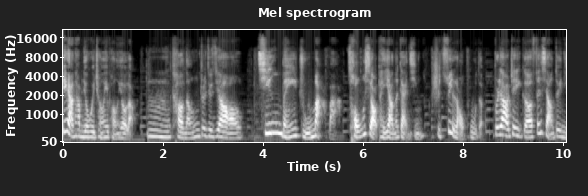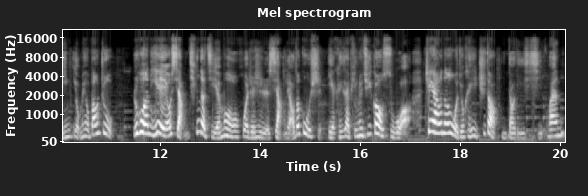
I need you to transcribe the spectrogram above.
这样他们就会成为朋友了。嗯，可能这就叫青梅竹马吧。从小培养的感情是最牢固的。不知道这个分享对您有没有帮助？如果你也有想听的节目或者是想聊的故事，也可以在评论区告诉我，这样呢我就可以知道你到底喜欢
